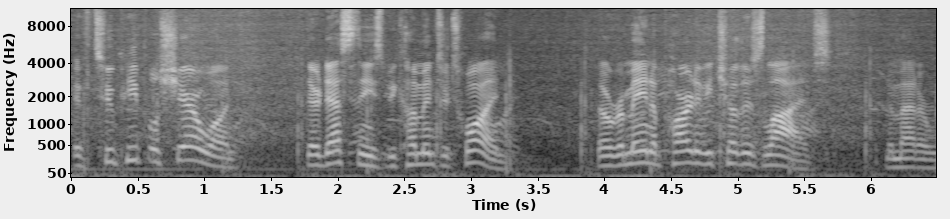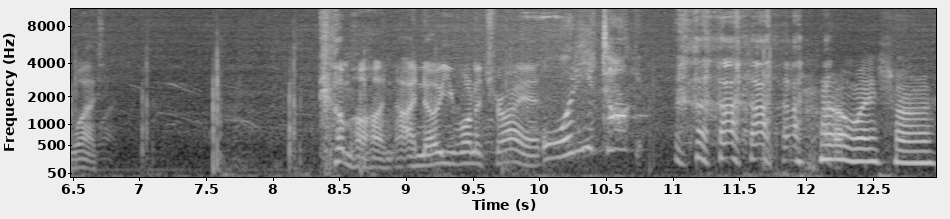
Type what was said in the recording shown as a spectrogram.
If two people share one, their destinies become intertwined. They'll remain a part of each other's lives, no matter what. Come on, I know you want to try it. What are you talking? Oh, wait, sorry.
